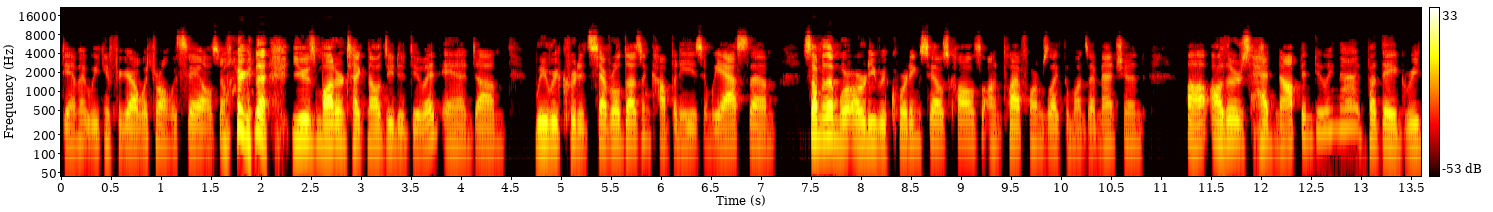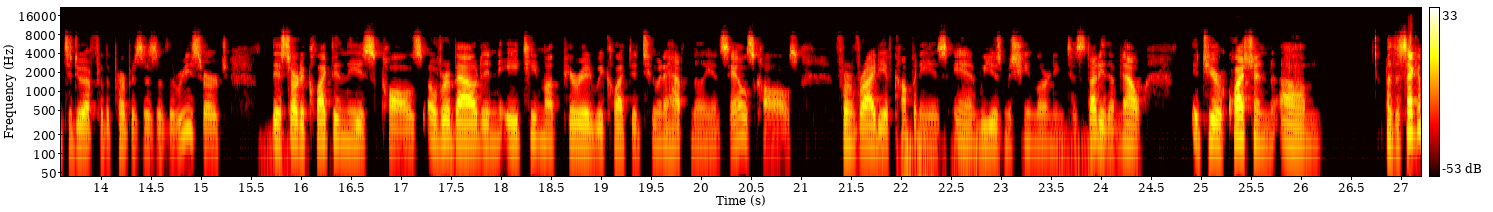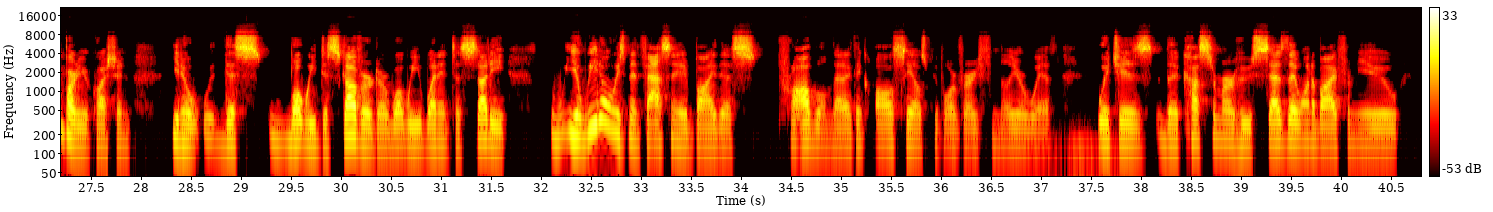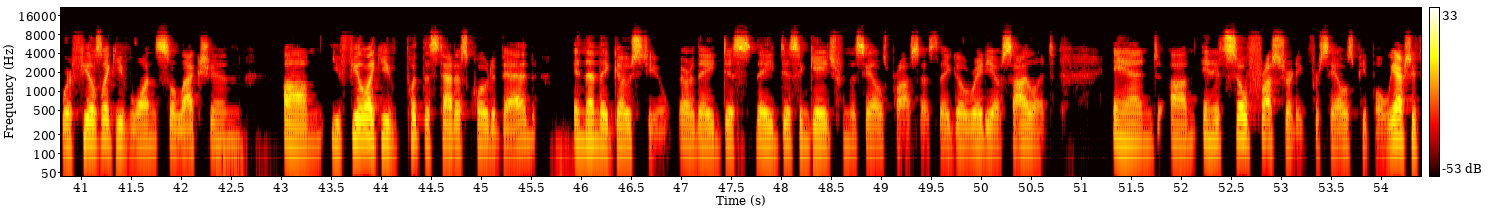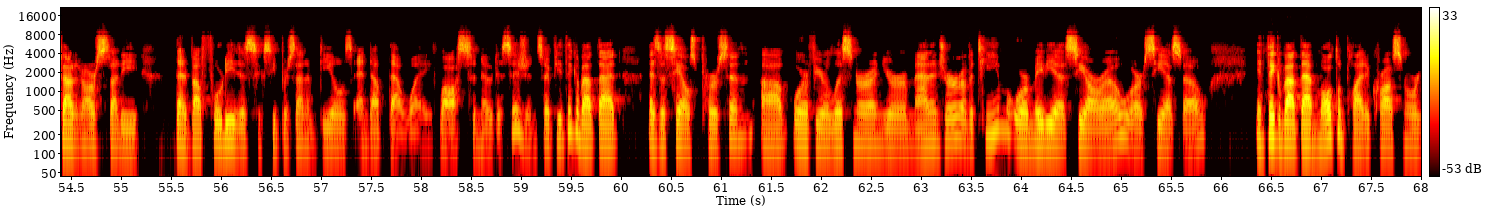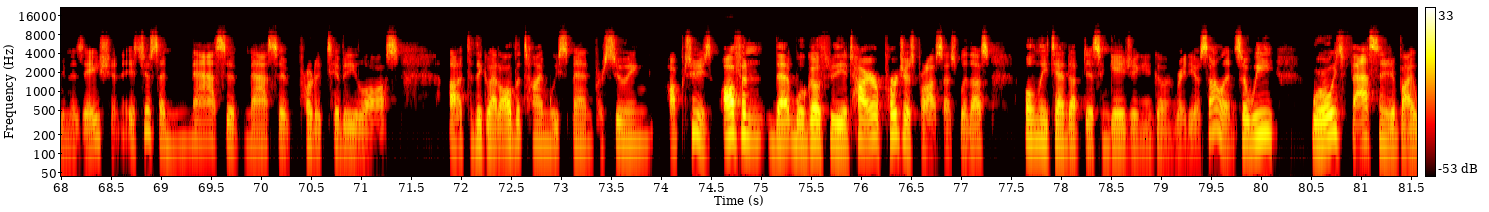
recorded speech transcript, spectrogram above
damn it, we can figure out what's wrong with sales, and we're going to use modern technology to do it. And um, we recruited several dozen companies, and we asked them. Some of them were already recording sales calls on platforms like the ones I mentioned. Uh, others had not been doing that, but they agreed to do it for the purposes of the research. They started collecting these calls over about an 18 month period. We collected two and a half million sales calls from a variety of companies, and we used machine learning to study them. Now, to your question, um, the second part of your question, you know this what we discovered or what we went into study you know, we'd always been fascinated by this problem that I think all salespeople are very familiar with, which is the customer who says they want to buy from you, where it feels like you've won selection, um, you feel like you've put the status quo to bed, and then they ghost you or they dis they disengage from the sales process, they go radio silent, and um, and it's so frustrating for salespeople. We actually found in our study that about 40 to 60% of deals end up that way, lost to no decision. So if you think about that as a salesperson, uh, or if you're a listener and you're a manager of a team, or maybe a CRO or a CSO, and think about that multiplied across an organization, it's just a massive, massive productivity loss uh, to think about all the time we spend pursuing opportunities. Often that will go through the entire purchase process with us, only to end up disengaging and going radio silent. So we were always fascinated by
